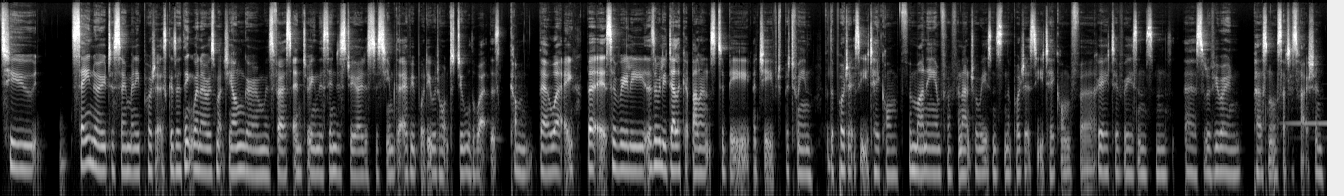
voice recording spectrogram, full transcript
to say no to so many projects because I think when I was much younger and was first entering this industry, I just assumed that everybody would want to do all the work that's come their way. But it's a really there's a really delicate balance to be achieved between the projects that you take on for money and for financial reasons and the projects that you take on for creative reasons and uh, sort of your own personal satisfaction.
